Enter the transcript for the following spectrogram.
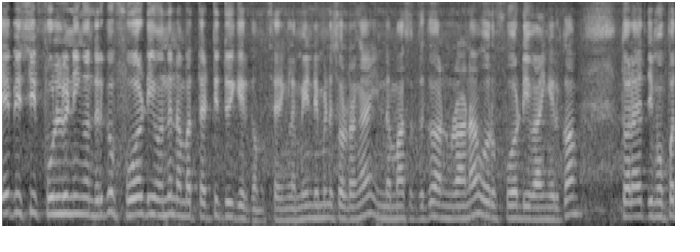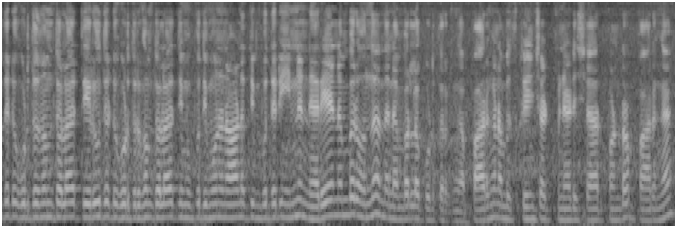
ஏபிசி ஃபுல் வினிங் வந்திருக்கு. ஃபோர் டி வந்து நம்ம தட்டி தூக்கியிருக்கோம். சரிங்களா? மீண்டும் மீண்டும் சொல்கிறேங்க இந்த மாதத்துக்கு ஒன்றான ஒரு ஃபோர் டி வாங்கியிருக்கோம். தொள்ளாயிரத்தி முப்பத்தெட்டு கொடுத்துருந்தோம். தொள்ளாயிரத்தி இருபத்தெட்டு கொடுத்துருக்கோம். தொள்ளாயிரத்தி முப்பத்தி மூணு நானூற்றி முப்பத்தெட்டு. இன்னும் நிறைய நம்பர் வந்து அந்த நம்பரில் கொடுத்துருக்குங்க. பாருங்கள் நம்ம ஸ்க்ரீன்ஷாட் பின்னாடி ஷேர் பண்ணுறோம் பாருங்கள்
